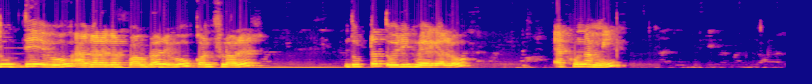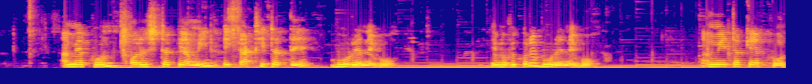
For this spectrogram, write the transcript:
দুধ দিয়ে এবং আগার আগার পাউডার এবং কর্নফ্লাওয়ারের দুধটা তৈরি হয়ে গেল। এখন আমি আমি এখন অরেঞ্জটাকে আমি এই কাঠিটাতে ভরে নেব। এভাবে করে ভরে নেব। আমি এটাকে এখন,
